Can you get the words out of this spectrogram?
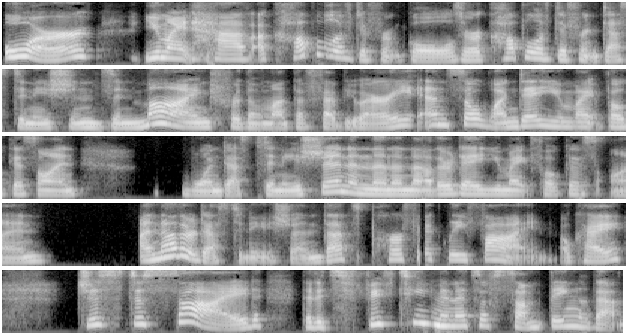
Or you might have a couple of different goals or a couple of different destinations in mind for the month of February. And so one day you might focus on one destination, and then another day you might focus on another destination. That's perfectly fine. Okay. Just decide that it's 15 minutes of something that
